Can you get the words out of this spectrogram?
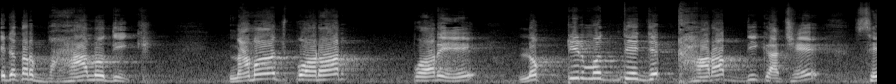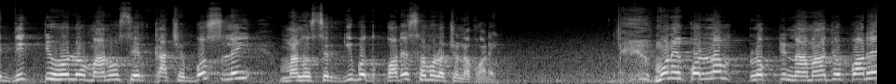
এটা তার ভালো দিক। নামাজ পড়ার পরে লোকটির মধ্যে যে খারাপ দিক আছে, সে দিকটি হলো মানুষের কাছে বসলেই মানুষের গিবত করে, সমালোচনা করে। মনে করলাম লোকটি নামাজও পড়ে,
